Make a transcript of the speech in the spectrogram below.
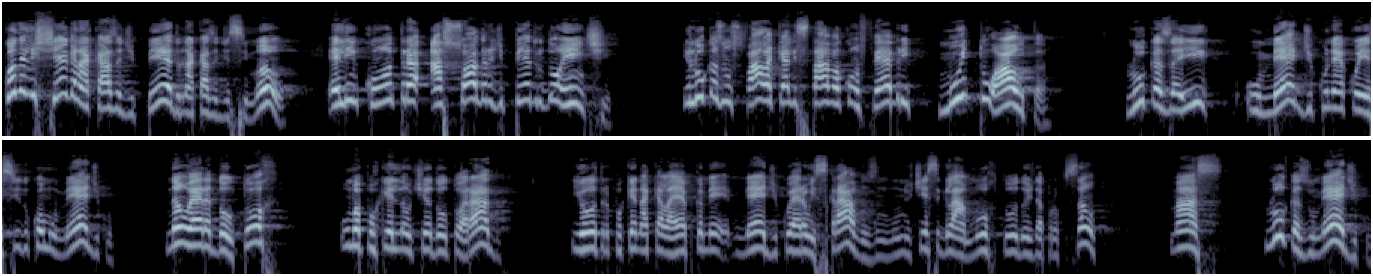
Quando ele chega na casa de Pedro, na casa de Simão, ele encontra a sogra de Pedro doente. E Lucas nos fala que ela estava com febre muito alta. Lucas aí, o médico, né, conhecido como médico, não era doutor, uma porque ele não tinha doutorado, e outra porque naquela época médico eram escravos, não tinha esse glamour todo hoje da profissão. Mas Lucas, o médico,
